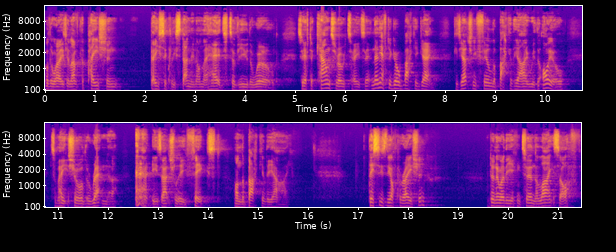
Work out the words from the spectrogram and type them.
otherwise you'll have the patient basically standing on their heads to view the world. So you have to counter-rotate it, and then you have to go back again, because you actually fill the back of the eye with oil to make sure the retina is actually fixed on the back of the eye. This is the operation. I don't know whether you can turn the lights off,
